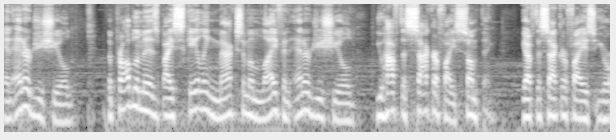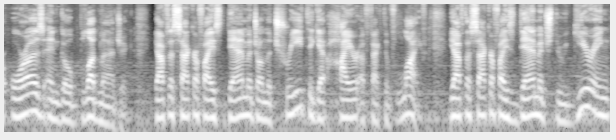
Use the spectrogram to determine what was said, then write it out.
and energy shield. The problem is by scaling maximum life and energy shield, you have to sacrifice something. You have to sacrifice your auras and go blood magic. You have to sacrifice damage on the tree to get higher effective life. You have to sacrifice damage through gearing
